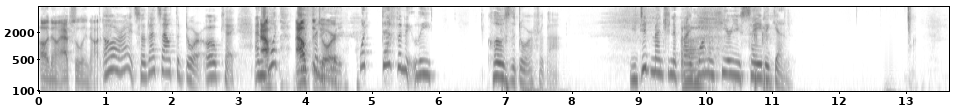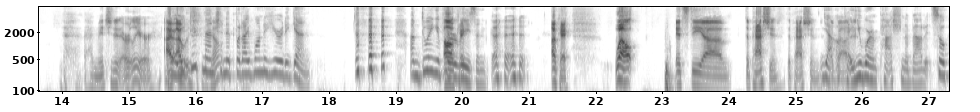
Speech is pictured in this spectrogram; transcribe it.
Oh no, absolutely not. All right, so that's out the door. Okay, and out, what out the door? What definitely closed the door for that? You did mention it, but uh, I want to hear you say it again. I mentioned it earlier. Yeah, I, I, did mention no? it, but I want to hear it again. I'm doing it for okay. a reason. okay. Well, it's the um the passion, the passion. Yeah, okay. It. You weren't passionate about it, so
